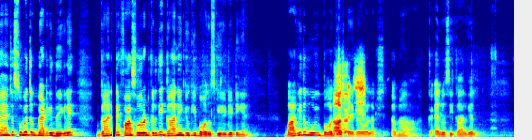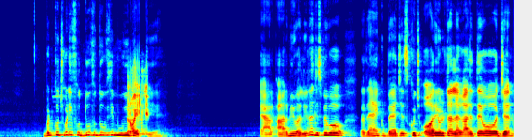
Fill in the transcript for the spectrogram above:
मैच सुबह तक बैठ के देख रहे गाने फास्ट फॉरवर्ड कर दिए गाने क्योंकि बहुत उसकी इरिटेटिंग है। बाकी तो मूवी बहुत हाँ, सर। टाइप है वो लक्ष्य अपना एलओसी कारगिल। बट कुछ बड़ी फुद्दू फुद्दू सी मूवी होती है। यार आर्मी वाली ना जिसमें वो रैंक बैचेस कुछ और ही उल्टा लगा देते हैं वो जन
